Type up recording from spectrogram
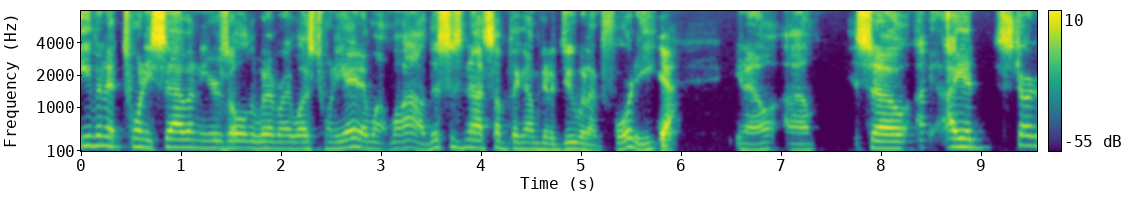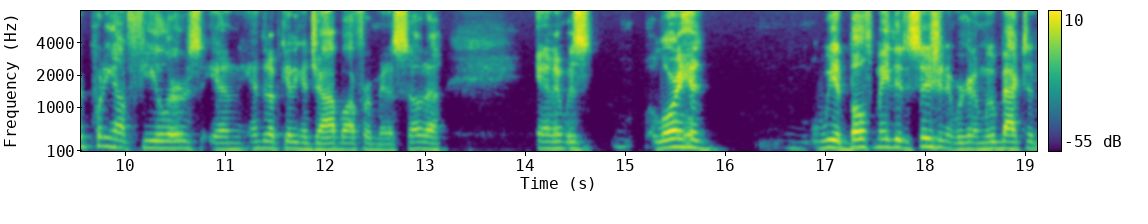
even at 27 years old or whatever I was, 28, I went, wow, this is not something I'm going to do when I'm 40. Yeah. You know, um, so I, I, had started putting out feelers and ended up getting a job offer in Minnesota. And it was, Loree had, we had both made the decision that we're going to move back to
